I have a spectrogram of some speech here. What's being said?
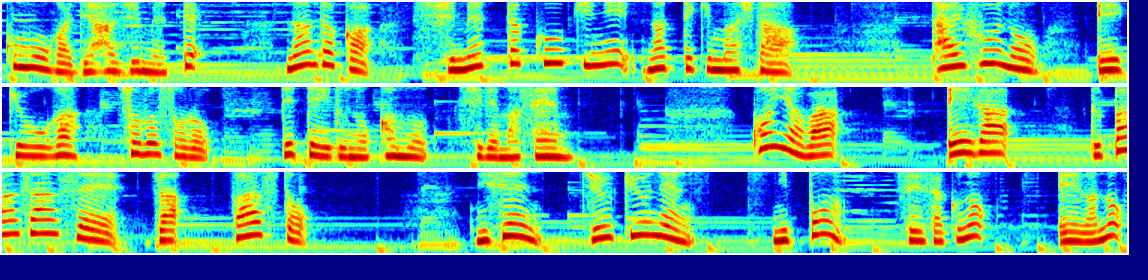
雲が出始めて、なんだか湿った空気になってきました。台風の影響がそろそろ出ているのかもしれません。今夜は映画ルパン三世ザ・ファースト2019年日本制作の映画の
